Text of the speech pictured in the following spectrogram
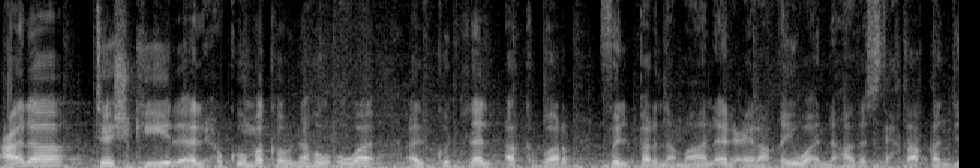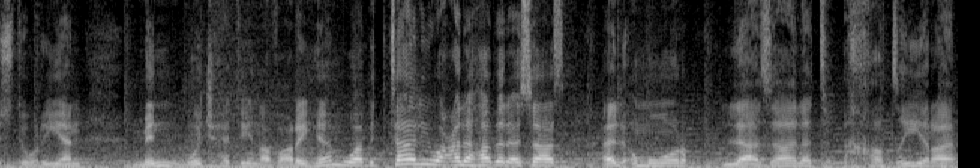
على تشكيل الحكومة كونه هو الكتلة الأكبر في البرلمان العراقي وأن هذا استحقاقا دستوريا من وجهة نظرهم. وبالتالي وعلى هذا الأساس الأمور لا زالت خطيرة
